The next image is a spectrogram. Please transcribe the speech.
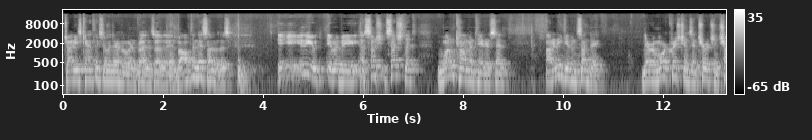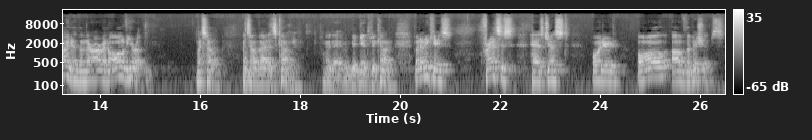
Chinese Catholics over there who were uh, involved in this? I don't know. This it, it would be such, such that one commentator said, on any given Sunday, there are more Christians in church in China than there are in all of Europe. That's how, that's how bad it's come. it begins to become. But in any case, Francis has just ordered all of the bishops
